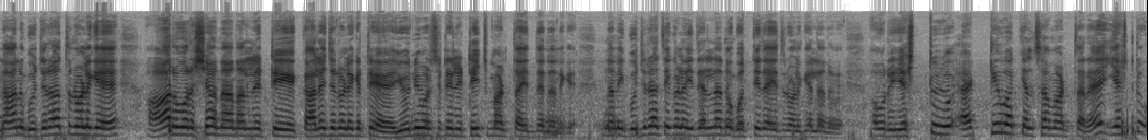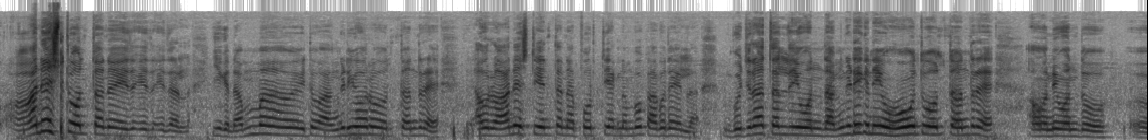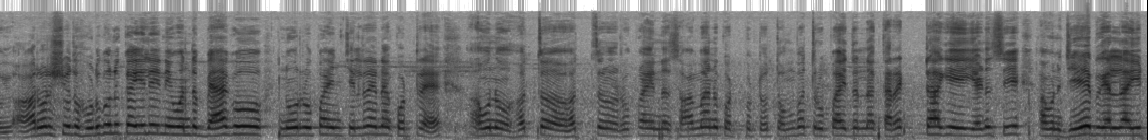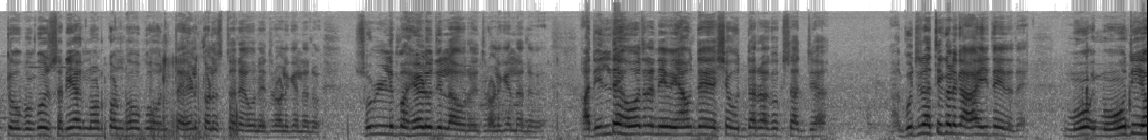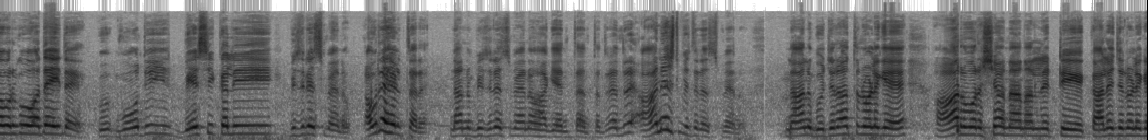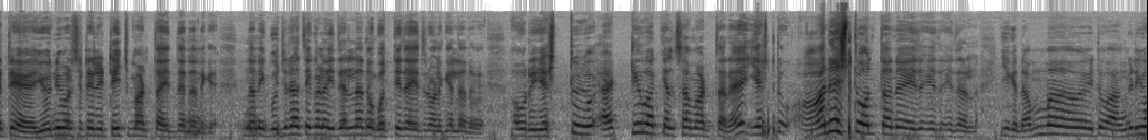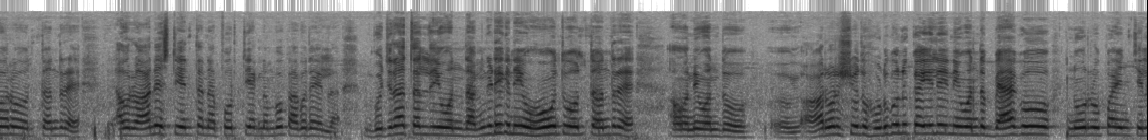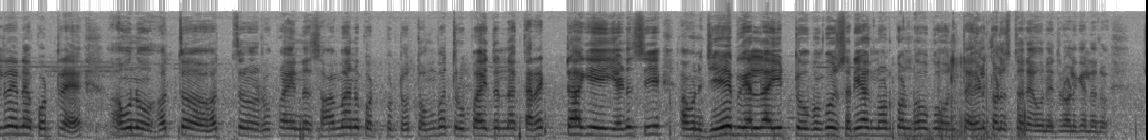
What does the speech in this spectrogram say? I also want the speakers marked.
Speaker 1: ನಾನು ಗುಜರಾತ್ನೊಳಗೆ ಆರು ವರ್ಷ ನಾನು ಅಲ್ಲಿ ಟಿ ಕಾಲೇಜಿನೊಳಗೆ ಟಿ ಯೂನಿವರ್ಸಿಟಿಯಲ್ಲಿ ಟೀಚ್ ಮಾಡ್ತಾ ಇದ್ದೆ ನನಗೆ. ನನಗೆ ಗುಜರಾತಿಗಳು ಇದೆಲ್ಲನೂ ಗೊತ್ತಿದೆ ಇದರೊಳಗೆಲ್ಲನೂ ಅವರು ಎಷ್ಟು ಆ್ಯಕ್ಟಿವ್ ಆಗಿ ಕೆಲಸ ಮಾಡ್ತಾರೆ ಎಷ್ಟು ಆನೆಸ್ಟು ಅಂತಾನೆ ಇದು ಇದು ಇದರಲ್ಲ. ಈಗ ನಮ್ಮ ಇದು ಅಂಗಡಿಯವರು ಅಂತಂದರೆ ಅವರು ಆನೆಸ್ಟಿ ಅಂತ ನಾ ಪೂರ್ತಿಯಾಗಿ ನಂಬೋಕ್ಕಾಗೋದೇ ಇಲ್ಲ. ಗುಜರಾತಲ್ಲಿ ಒಂದು ಅಂಗಡಿಗೆ ನೀವು ಹೋದು ಅಂತ ಅಂದರೆ ಅಹ್, ಆರು ವರ್ಷದ ಹುಡುಗನ ಕೈಯಲ್ಲಿ ನೀವೊಂದು ಬ್ಯಾಗು ನೂರು ರೂಪಾಯಿನ ಚಿಲ್ಲರೆನ ಕೊಟ್ಟರೆ ಅವನು ಹತ್ತು ಹತ್ತು ರೂಪಾಯಿನ ಸಾಮಾನು ಕೊಟ್ಬಿಟ್ಟು ತೊಂಬತ್ತು ರೂಪಾಯಿದನ್ನು ಕರೆಕ್ಟಾಗಿ ಎಣಿಸಿ ಅವನ ಜೇಬಿಗೆಲ್ಲ ಇಟ್ಟು ಮಗು ಸರಿಯಾಗಿ ನೋಡ್ಕೊಂಡು ಹೋಗು ಅಂತ ಹೇಳಿ ಕಳಿಸ್ತಾನೆ ಅವನು ಇದರೊಳಗೆಲ್ಲನು. ಸುಳ್ಳು ಹೇಳೋದಿಲ್ಲ ಅವರು ಇದ್ರೊಳಗೆಲ್ಲನೂ. ಅದಿಲ್ಲದೆ ಹೋದರೆ ನೀವು ಯಾವ ದೇಶ ಉದ್ಧಾರ ಆಗೋಕ್ಕೆ ಸಾಧ್ಯ? ಗುಜರಾತಿಗಳಿಗೆ ಆ ಇದೆ ಇದೆ ಮೋ, ಮೋದಿಯವ್ರಿಗೂ ಅದೇ ಇದೆ. ಮೋದಿ ಬೇಸಿಕಲಿ ಬಿಸ್ನೆಸ್ ಮ್ಯಾನು ಅವರೇ ಹೇಳ್ತಾರೆ, ನಾನು ಬಿಸ್ನೆಸ್ ಮ್ಯಾನು ಹಾಗೆ ಅಂತ ಅಂತಂದರೆ, ಅಂದರೆ ಆನೆಸ್ಟ್ ಬಿಸ್ನೆಸ್ ಮ್ಯಾನು ನಾನು ಗುಜರಾತ್ನೊಳಗೆ ಆರು ವರ್ಷ ನಾನು ಅಲ್ಲಿ ಟಿ ಕಾಲೇಜಿನೊಳಗೆ ಟಿ ಯೂನಿವರ್ಸಿಟಿಯಲ್ಲಿ ಟೀಚ್ ಮಾಡ್ತಾ ಇದ್ದೆ ನನಗೆ. ನನಗೆ ಗುಜರಾತಿಗಳು ಇದೆಲ್ಲನೂ ಗೊತ್ತಿದೆ ಇದರೊಳಗೆಲ್ಲನೂ ಅವರು ಎಷ್ಟು ಆ್ಯಕ್ಟಿವ್ ಆಗಿ ಕೆಲಸ ಮಾಡ್ತಾರೆ ಎಷ್ಟು ಆನೆಸ್ಟು ಅಂತಾನೆ ಇದು ಇದು ಇದರಲ್ಲ. ಈಗ ನಮ್ಮ ಇದು ಅಂಗಡಿಯವರು ಅಂತಂದರೆ ಅವರು ಆನೆಸ್ಟಿ ಅಂತ ನಾ ಪೂರ್ತಿಯಾಗಿ ನಂಬೋಕ್ಕಾಗೋದೇ ಇಲ್ಲ. ಗುಜರಾತಲ್ಲಿ ಒಂದು ಅಂಗಡಿಗೆ ನೀವು ಹೋದು ಅಂತ ಅಂದರೆ ಅಹ್, ಆರು ವರ್ಷದ ಹುಡುಗನ ಕೈಯಲ್ಲಿ ನೀವೊಂದು ಬ್ಯಾಗು ನೂರು ರೂಪಾಯಿನ ಚಿಲ್ಲರೆನ ಕೊಟ್ಟರೆ ಅವನು ಹತ್ತು ಹತ್ತು ರೂಪಾಯಿನ ಸಾಮಾನು ಕೊಟ್ಬಿಟ್ಟು ತೊಂಬತ್ತು ರೂಪಾಯಿದನ್ನು ಕರೆಕ್ಟಾಗಿ ಎಣಿಸಿ ಅವನ ಜೇಬಿಗೆಲ್ಲ ಇಟ್ಟು ಮಗು ಸರಿಯಾಗಿ ನೋಡ್ಕೊಂಡು ಹೋಗು ಅಂತ ಹೇಳಿ ಕಳಿಸ್ತಾನೆ ಅವನು ಇದ್ರೊಳಗೆಲ್ಲನು.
